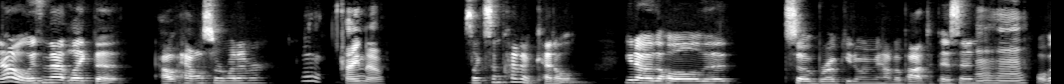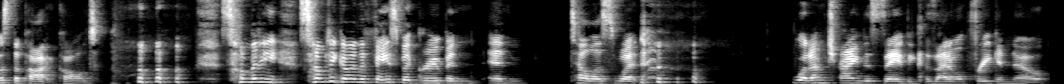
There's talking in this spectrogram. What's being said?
No, isn't that like the outhouse or whatever? Hmm, kind of. It's like some kind of kettle. You know, the whole uh, so broke you don't even have a pot to piss in. Mm-hmm. What was the pot called? somebody, somebody, go in the Facebook group and and tell us what what I'm trying to say because I don't freaking know.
